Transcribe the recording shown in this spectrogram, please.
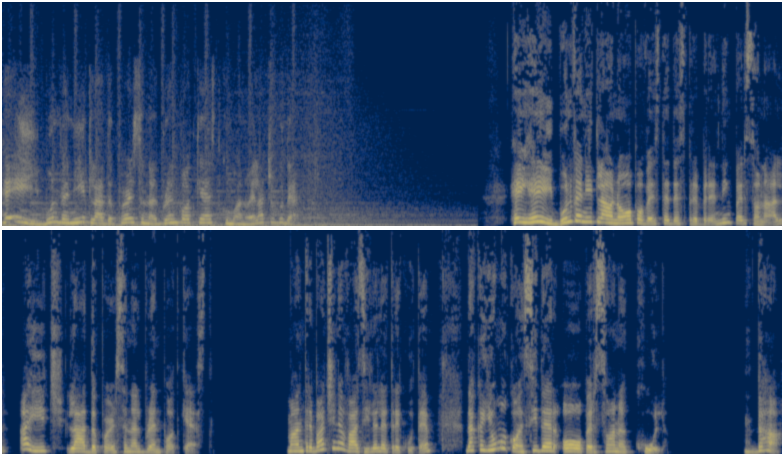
Hei, bun venit la The Personal Brand Podcast cu Manuela Ciugudean! Hei, hei, bun venit la o nouă poveste despre branding personal, aici, la The Personal Brand Podcast. M-a întrebat cineva zilele trecute dacă eu mă consider o persoană cool. Da,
